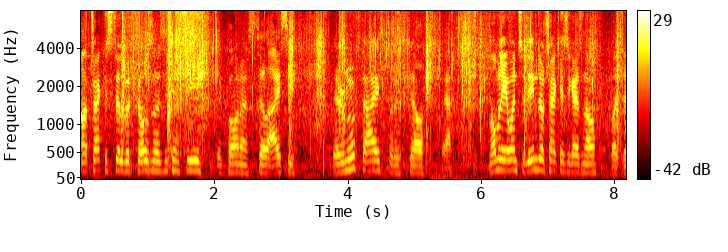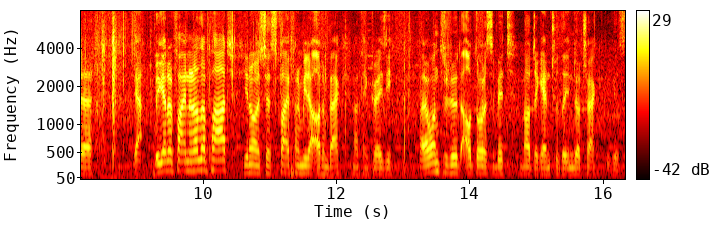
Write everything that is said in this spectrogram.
our track is still a bit frozen as you can see. The corner is still icy. They removed the ice, but it's still, yeah. Normally I went to the indoor track as you guys know, but uh, yeah, we gotta find another part. You know, it's just 500 meter out and back, nothing crazy. But I want to do it outdoors a bit, not again to the indoor track because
